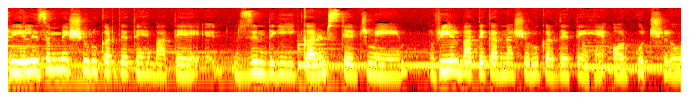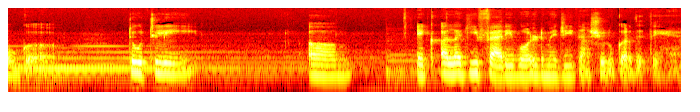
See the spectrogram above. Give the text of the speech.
रियलिज्म में शुरू कर देते हैं बातें ज़िंदगी करंट स्टेज में रियल बातें करना शुरू कर देते हैं और कुछ लोग टोटली uh, एक अलग ही फेरी वर्ल्ड में जीना शुरू कर देते हैं।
